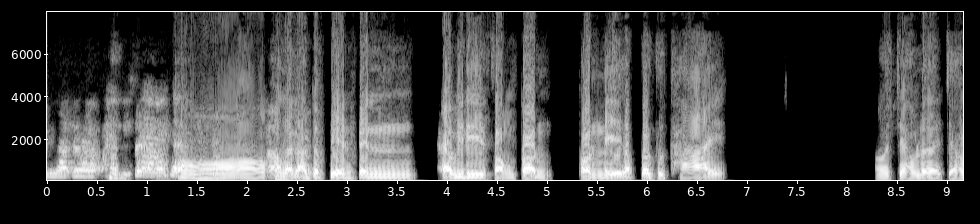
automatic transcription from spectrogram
เวลาจะจะอะไรกันอ๋อเขาจะกลับจะเปลี่ยนเป็น LED สองต้น ต้นนี้กับต้นสุดท้ายโอ้แจ๋วเลย แจ๋ว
